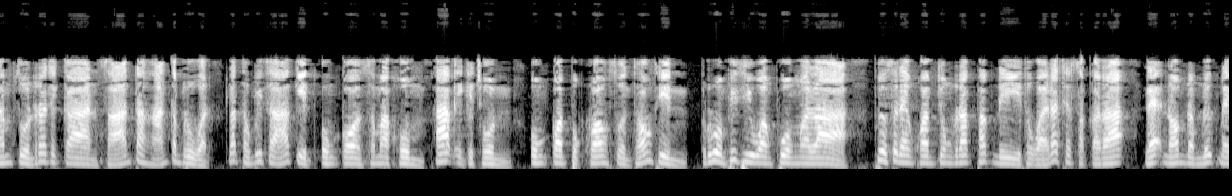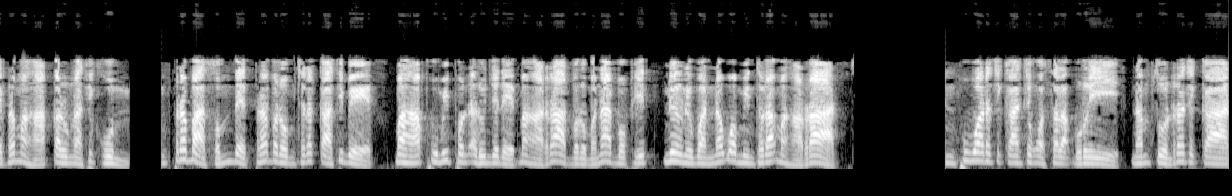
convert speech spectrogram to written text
นำส่วนราชการศาลทหารตำรวจ รัฐวิสาหกิจ องค์กรสมาคม ภาคเอกชน องค์กรปกครองส่วนท้องถิ่น ร่วมพิธีวางพวงมาลา เพื่อแสดงความจงรักภักดี ถวายราชสักการะ และน้อมรำลึกในพระมหากรุณาธิคุณ พระบาทสมเด็จพระบรมชนากาธิเบศรมหาภูมิพลอดุลยเดชมหาราชบรมนาถบพิตรเนื่องในวันนวมินทรมหาราช ผู้ว่าราชการจังหวัดสระบุรี นำส่วนราชการ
